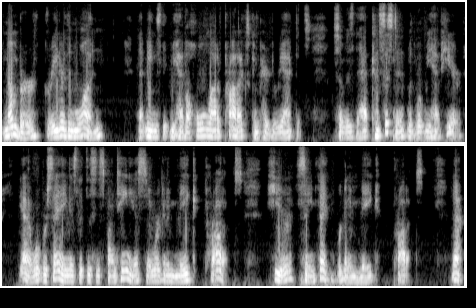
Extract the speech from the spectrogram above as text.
number greater than 1, that means that we have a whole lot of products compared to reactants. So is that consistent with what we have here? Yeah, what we're saying is that this is spontaneous, so we're going to make products. Here, same thing. We're going to make products. Now,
